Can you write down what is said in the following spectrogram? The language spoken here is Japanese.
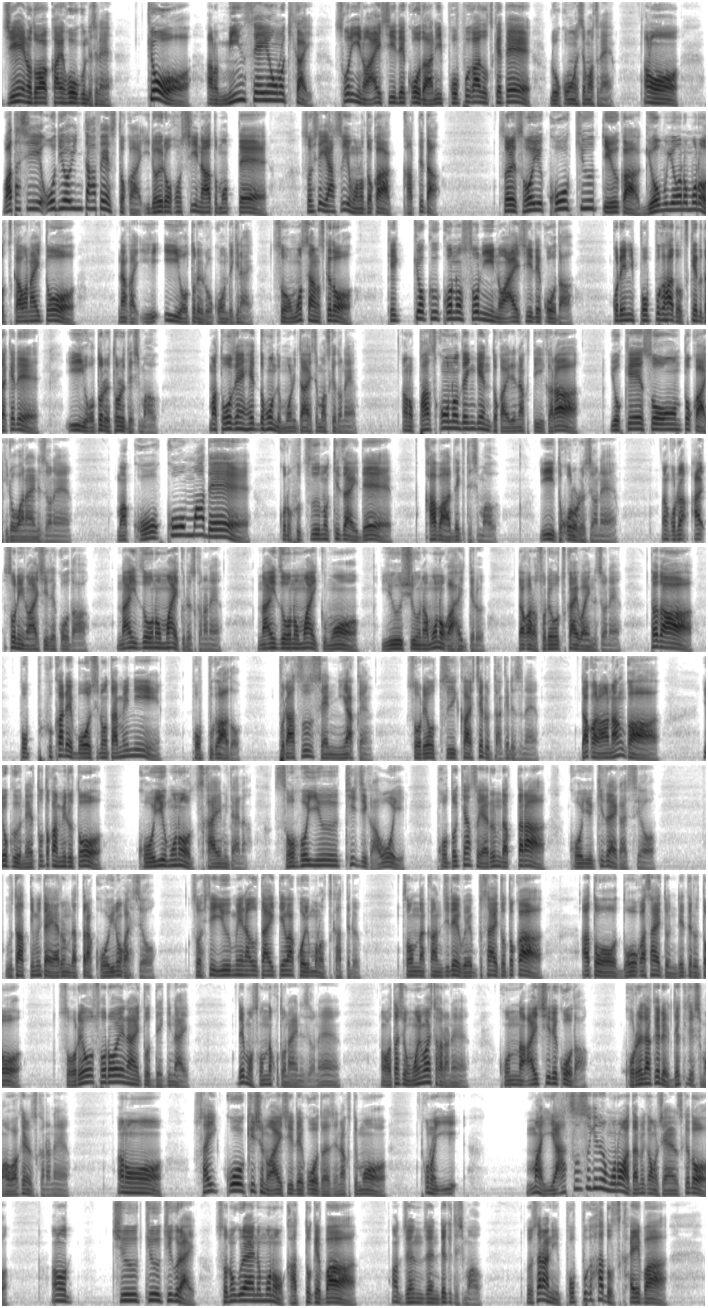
JA のドア解放軍ですね。今日、あの、民生用の機械、ソニーの IC レコーダーにポップガードつけて、録音してますね。あの、私、オーディオインターフェースとか色々欲しいなと思って、そして安いものとか買ってた。それ、そういう高級っていうか、業務用のものを使わないと、なんかいい、いい音で録音できない。そう思ってたんですけど、結局このソニーの IC レコーダー、これにポップガードをつけるだけで、いい音で撮れてしまう。まあ当然ヘッドホンでモニターしてますけどね。あの、パソコンの電源とか入れなくていいから、余計騒音とか拾わないんですよね。まあ、ここまで、この普通の機材でカバーできてしまう。いいところですよね。なんかこれ、ソニーの IC レコーダー。内蔵のマイクですからね。内蔵のマイクも優秀なものが入ってる。だからそれを使えばいいんですよね。ただ、ポップ、吹かれ防止のために、ポップガード、プラス1200円。それを追加してるだけですね。だからなんか、よくネットとか見ると、こういうものを使えみたいな。そういう記事が多い。ポッドキャストやるんだったら、こういう機材が必要。歌ってみたらやるんだったらこういうのが必要。そして有名な歌い手はこういうものを使ってる。そんな感じでウェブサイトとか、あと動画サイトに出てると、それを揃えないとできない。でもそんなことないんですよね。私思いましたからね。こんな IC レコーダー。これだけでできてしまうわけですからね。あのー、最高機種の IC レコーダーじゃなくても、このい、まあ、安すぎるものはダメかもしれないですけど、あの、中級機ぐらい、そのぐらいのものを買っとけば、あ、全然できてしまう。さらに、ポップガード使えば、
